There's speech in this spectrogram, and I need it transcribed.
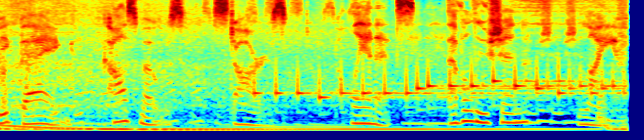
Big Bang, cosmos, stars, planets, evolution, life.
